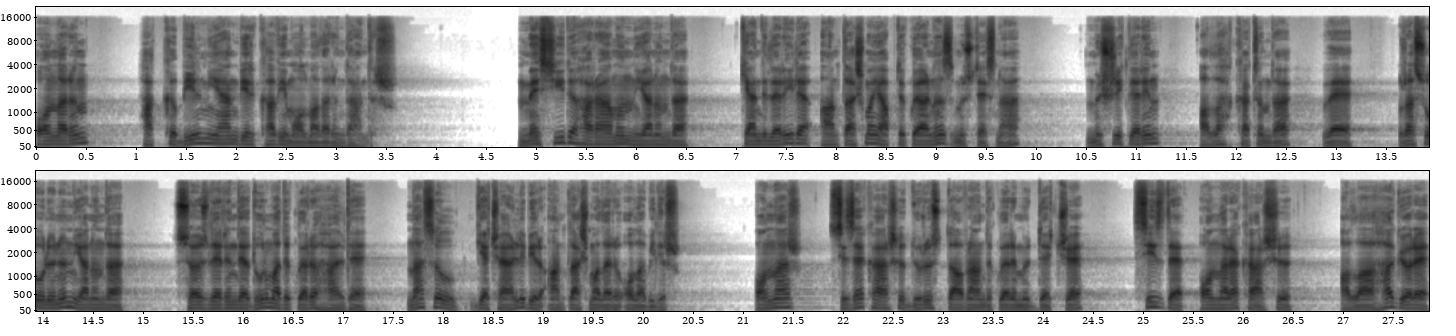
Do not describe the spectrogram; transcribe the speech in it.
onların hakkı bilmeyen bir kavim olmalarındandır. Mescid-i Haram'ın yanında kendileriyle antlaşma yaptıklarınız müstesna, müşriklerin Allah katında ve Resulünün yanında sözlerinde durmadıkları halde nasıl geçerli bir antlaşmaları olabilir? Onlar size karşı dürüst davrandıkları müddetçe, siz de onlara karşı Allah'a göre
